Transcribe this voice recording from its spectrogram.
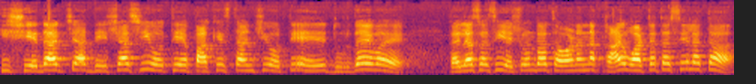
ही शेजारच्या देशाशी होते पाकिस्तानशी होते हे दुर्दैव आहे. कैलासवासी यशवंतराव चव्हाणांना काय वाटत असेल आता?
